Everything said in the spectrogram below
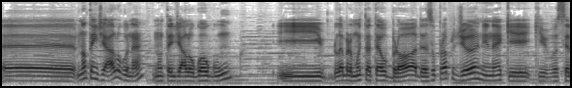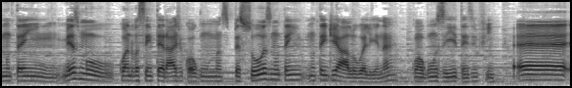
É, não tem diálogo, né? Não tem diálogo algum. E lembra muito até o Brothers, o próprio Journey, né? Que, que você não tem. Mesmo quando você interage com algumas pessoas, não tem, não tem diálogo ali, né? Com alguns itens, enfim. É,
